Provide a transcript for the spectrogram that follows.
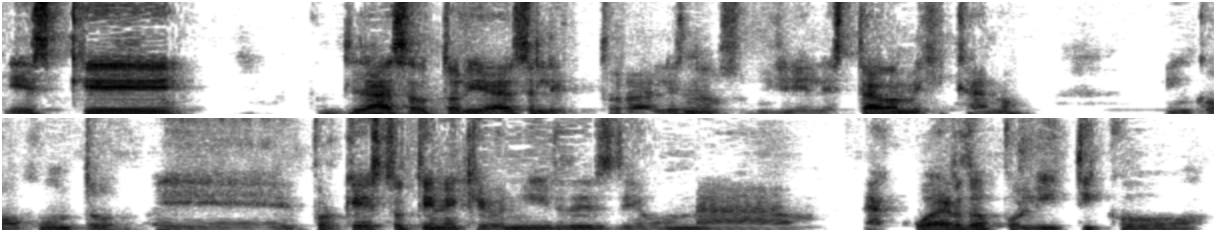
es que las autoridades electorales, el Estado mexicano en conjunto, eh, porque esto tiene que venir desde un acuerdo político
